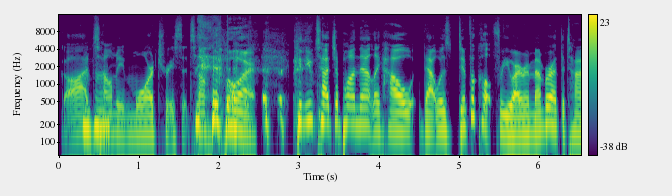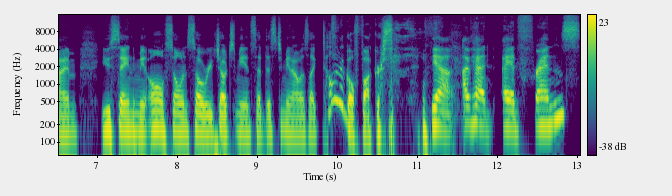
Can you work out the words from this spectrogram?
God, mm-hmm. tell me more, Teresa. Tell me more. Can you touch upon that? Like how that was difficult for you? I remember at the time you saying to me, Oh, so and so reached out to me and said this to me. And I was like, Tell her to go fuck herself. Yeah. I've had, I had friends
